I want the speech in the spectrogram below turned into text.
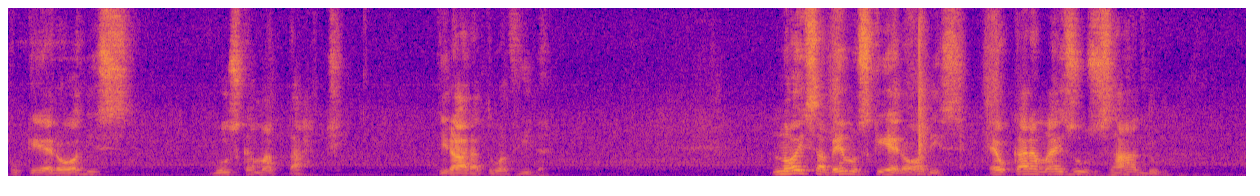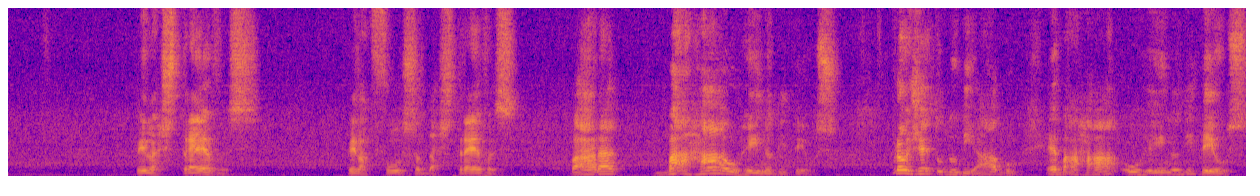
porque Herodes busca matar-te, tirar a tua vida. Nós sabemos que Herodes é o cara mais usado pelas trevas, pela força das trevas, para barrar o reino de Deus. O projeto do diabo é barrar o reino de Deus.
